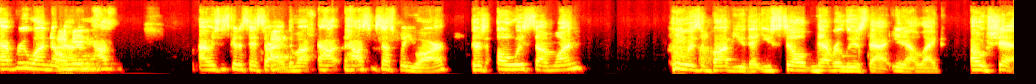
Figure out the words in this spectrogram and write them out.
everyone, no I matter mean- how, I was just going to say, sorry, I- the, how, how successful you are, there's always someone who is above you that you still never lose that, you know, like, oh shit.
